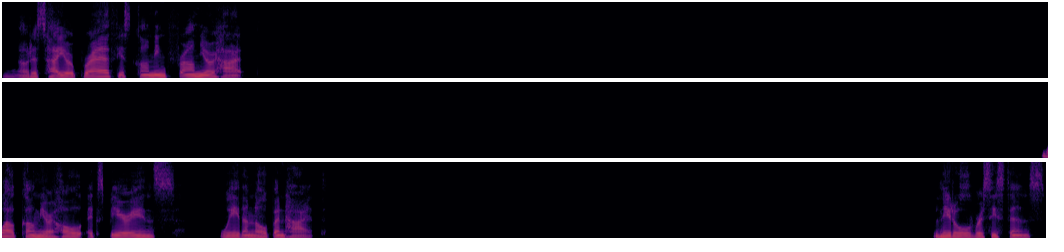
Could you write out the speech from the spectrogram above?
Notice how your breath is coming from your heart. Welcome your whole experience with an open heart. Little resistance,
